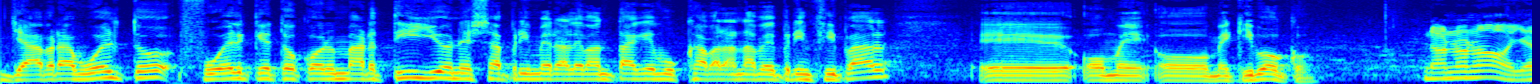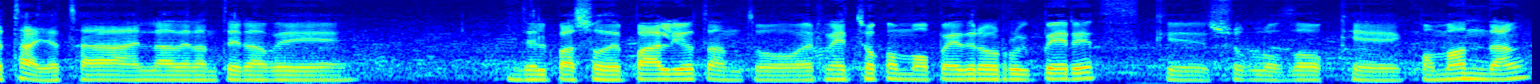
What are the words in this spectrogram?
ya habrá vuelto, fue el que tocó el martillo en esa primera levantada que buscaba la nave principal, eh, o, me, o me equivoco. No, no, no, ya está, ya está en la delantera de, del paso de palio, tanto Ernesto como Pedro Ruiz Pérez, que son los dos que comandan,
